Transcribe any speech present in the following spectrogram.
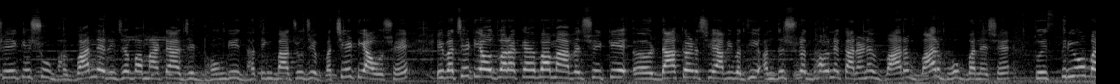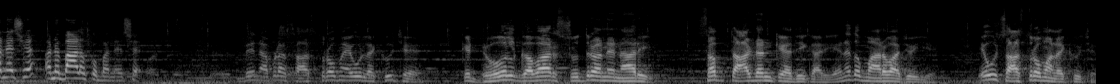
છે કે શું ભગવાનને રીઝવવા માટે આ જે ઢોંગી, ધતિંગબાજો જે વચેટિયાઓ છે, એ વચેટિયાઓ દ્વારા કહેવામાં આવે છે કે ડાકણ છે, આવી બધી અંધશ્રદ્ધાઓને કારણે વારંવાર ભોગ બને છે. તો એ સ્ત્રીઓ બને છે અને બાળકો બને છે. બેન, આપણા શાસ્ત્રોમાં એવું લખ્યું છે કે ઢોલ, ગવાર, શુદ્ર અને નારી સબ તાડન કે અધિકારી. એને તો મારવા જોઈએ. એવું શાસ્ત્રોમાં લખ્યું છે.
